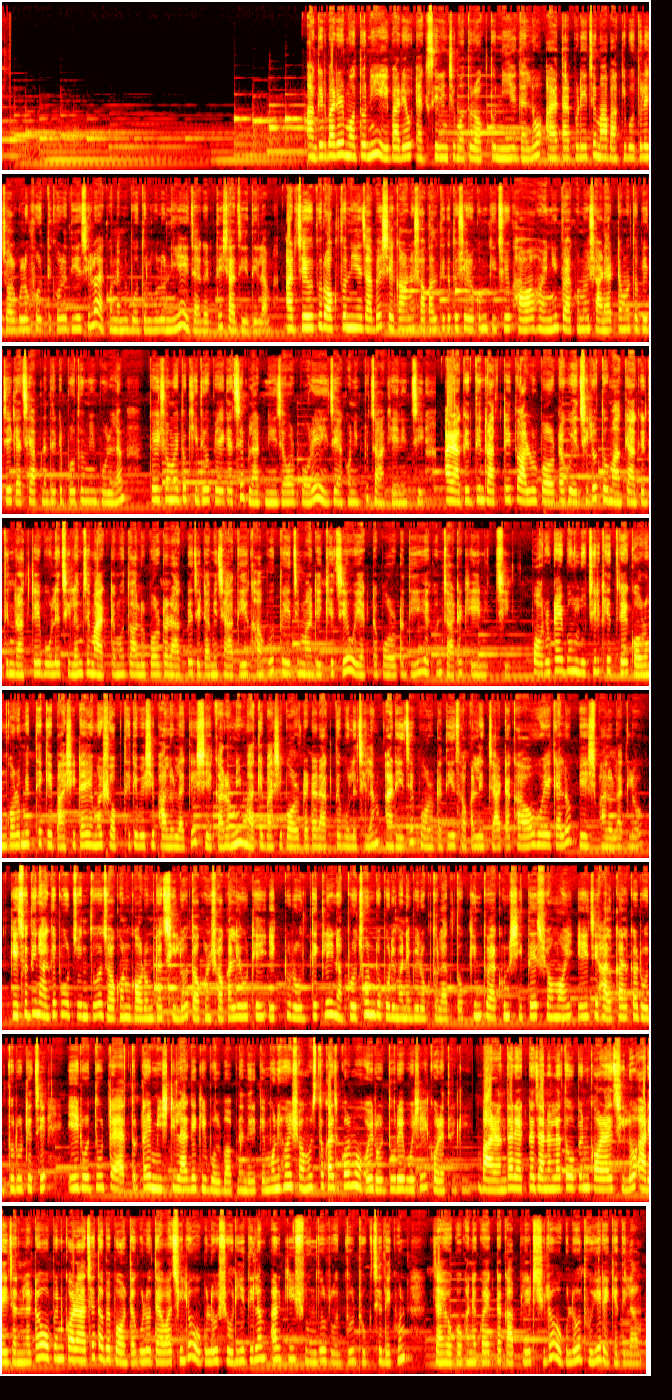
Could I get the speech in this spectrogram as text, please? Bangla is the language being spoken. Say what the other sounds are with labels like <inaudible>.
আগের বারের মতনই এইবারেও এক সিরিঞ্চি মতো রক্ত নিয়ে গেল। আর তারপরে এই যে মা বাকি বোতলে জলগুলো ভর্তি করে দিয়েছিল, এখন আমি বোতলগুলো নিয়ে এই জায়গাটিতে সাজিয়ে দিলাম। আর যেহেতু রক্ত নিয়ে যাবে, সে কারণে সকাল থেকে তো সেরকম কিছুই খাওয়া হয়নি। তো এখন ওই সাড়ে আটটা মতো বেজে গেছে, আপনাদেরকে প্রথমেই বললাম। তো এই সময় তো খিদেও পেয়ে গেছে। ব্লাড নিয়ে যাওয়ার পরে এই যে এখন একটু চা খেয়ে নিচ্ছি। আর আগের দিন রাত্রেই তো আলুর পরোটা হয়েছিল। তো মাকে আগের দিন রাত্রেই বলেছিলাম যে, মা, একটা মতো আলুর পরোটা রাখবে, যেটা আমি চা দিয়ে খাব। তো এই যে মা রেখেছে ওই একটা পরোটা দিয়েই এখন চাটা খেয়ে নিচ্ছি। পরোটা এবং লুচির ক্ষেত্রে গরম গরমের থেকে বাসিটাই আমার সব থেকে বেশি ভালো লাগে। সে কারণেই মাকে বাসি পরোটাটা রাখতে বলেছিলাম। আর এই যে পরোটা দিয়ে সকালের চাটা খাওয়াও হয়ে গেল, বেশ ভালো লাগল। কিছুদিন আগে পর্যন্ত যখন গরমটা ছিল, তখন সকালে উঠেই একটু রোদ দেখলেই না প্রচণ্ড পরিমাণে বিরক্ত লাগতো। কিন্তু এখন শীতের সময় এই যে হালকা হালকা রোদ্দুর উঠেছে, এই রোদ্দুরটা এতটাই মিষ্টি লাগে কি বলব আপনাদেরকে? মনে হয় সমস্ত কাজকর্ম ওই রোদ্দুরে বসেই করে থাকি। বারান্দার একটা জানালা তো ওপেন করাই ছিল, আর এই জানালাটাও ওপেন করা আছে, তবে পর্দাগুলো দেওয়া ছিল, ওগুলোও সরিয়ে দিলাম। আর কি সুন্দর রোদ্দুর ঢুকছে, দেখুন। যাই হোক, ওখানে কয়েকটা কাপ প্লেট ছিল, ওগুলোও ধুয়ে রেখে দিলাম।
